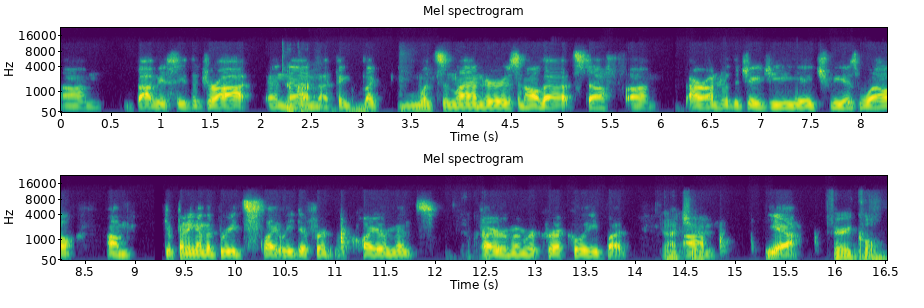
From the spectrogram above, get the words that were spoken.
um, obviously the Draht, and then okay. I think like Munsterlanders and all that stuff um, are under the JGHV as well. Um, depending on the breed, slightly different requirements, okay. if I remember correctly. But gotcha. Um, yeah, very cool.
